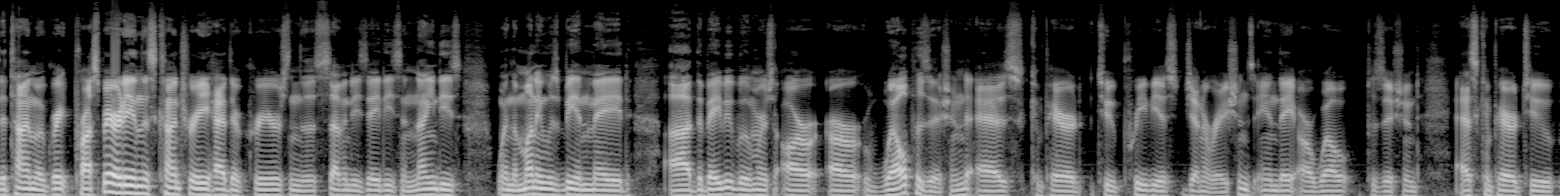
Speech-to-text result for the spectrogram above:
the time of great prosperity in this country, had their careers in the 70s, 80s, and 90s when the money was being made. Uh, the baby boomers are are well positioned as compared to previous generations, and they are well positioned as compared to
